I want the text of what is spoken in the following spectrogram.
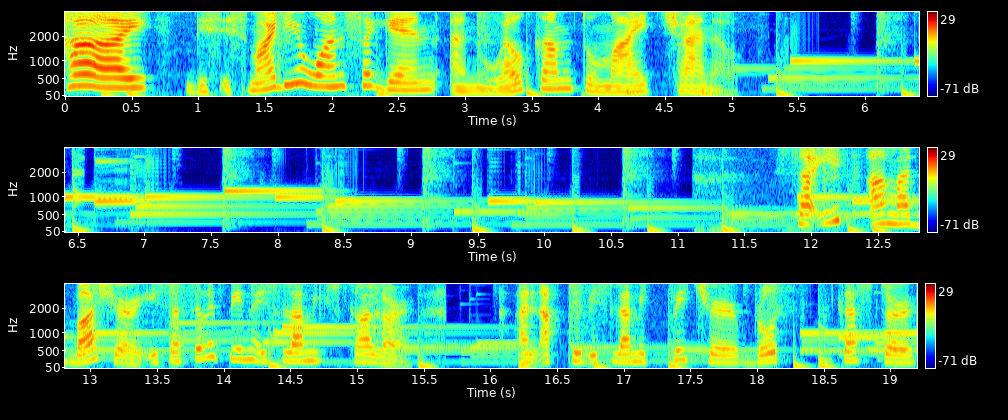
Hi, this is Mardy once again and welcome to my channel. Said Ahmad Bashir is a Filipino Islamic scholar, an active Islamic preacher, broadcaster,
